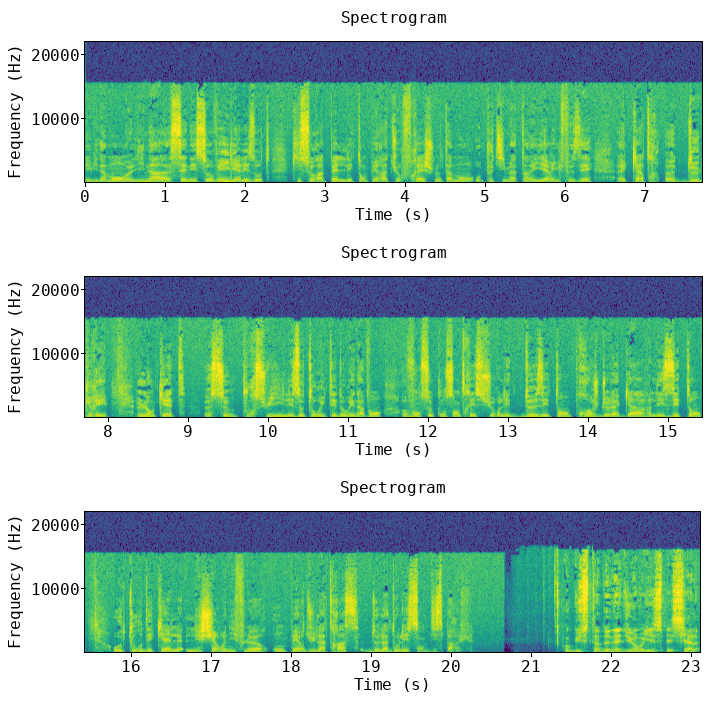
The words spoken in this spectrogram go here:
évidemment Lina saine et sauve. Et il y a les autres qui se rappellent les températures fraîches, notamment au petit matin. Hier, il faisait 4 degrés. L'enquête se poursuit. Les autorités dorénavant vont se concentrer sur les deux étangs proches de la gare, les étangs autour desquels les chiens renifleurs ont perdu la trace de l'adolescente disparue. Augustin Donadieu, envoyé spécial.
